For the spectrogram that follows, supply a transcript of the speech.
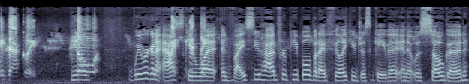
exactly. You so, know, we were going to ask you what advice you had for people, but I feel like you just gave it and it was so good.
